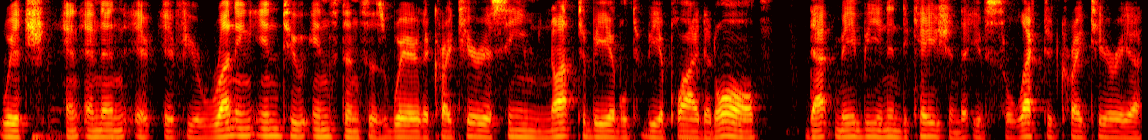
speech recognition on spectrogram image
Which, and, and then if, if you're running into instances where the criteria seem not to be able to be applied at all, that may be an indication that you've selected criteria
